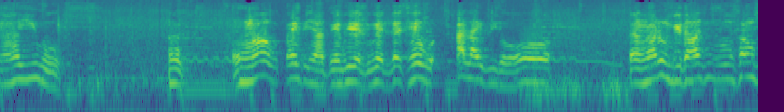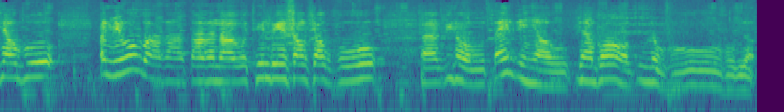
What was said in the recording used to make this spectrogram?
ဓာကြီးကိုအဲငါ့ကိုတိုင်းပညာသင်ပြီးတဲ့လူရဲ့လက်ထဲကို အပ်လိုက်ပြီးတော့အဲငါတို့မိသားစုကိုစောင့်ရှောက်ဖို့အမျိုးဘာသာသာသနာကိုထင်းထင်းစောင့်ရှောက်ဖို့အဲပြီးတော့တိုင်းပညာကိုပြန်ပေါင်းအောင်ပြုလုပ်ဖို့ဆိုပြီးတော့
